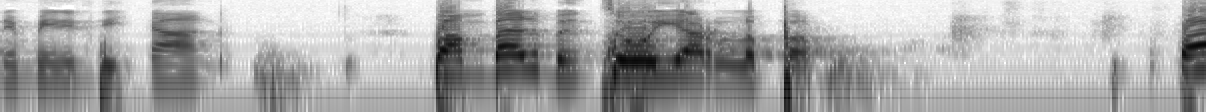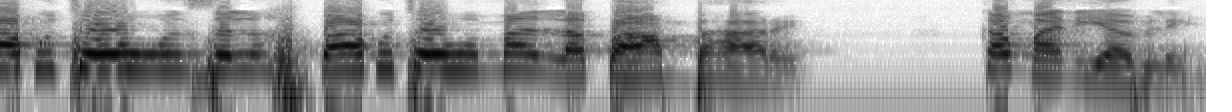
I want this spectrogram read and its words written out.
ni mini di nyaanga. Kpambaliba n-tooi yari. Lipam. Pakuto wun zil, pakuto wun malla kpambahari. Kaman yable.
